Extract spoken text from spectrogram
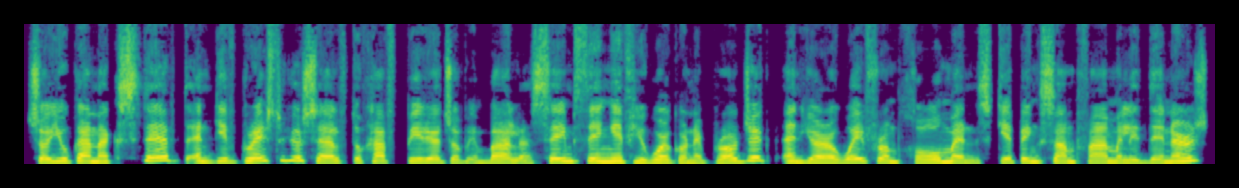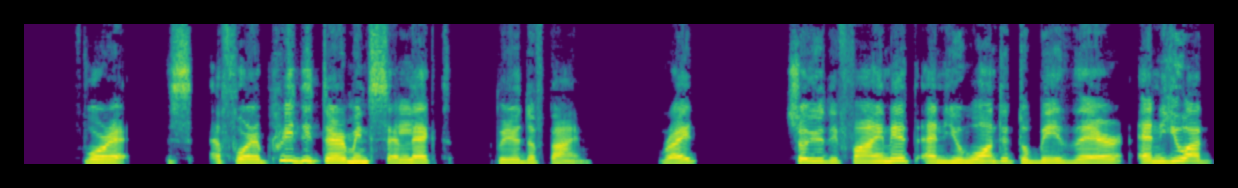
So you can accept and give grace to yourself to have periods of imbalance. Same thing if you work on a project and you're away from home and skipping some family dinners for a, for a predetermined select period of time, right? So you define it and you want it to be there and you ag-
